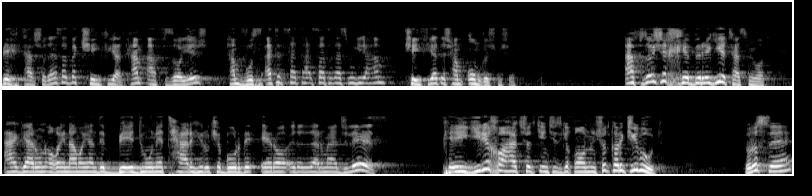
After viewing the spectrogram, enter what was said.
بهتر شدن سطح و کیفیت. هم افزایش هم وسعت سطح تصمیم گیری هم کیفیتش هم عمقش میشه. افزایش خبرگی تصمیمات. اگر اون آقای نماینده بدون طرحی رو که برده ارائه داده در مجلس پیگیری خواهد شد که این چیزی که قانون شد کار کی بود؟ درسته؟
